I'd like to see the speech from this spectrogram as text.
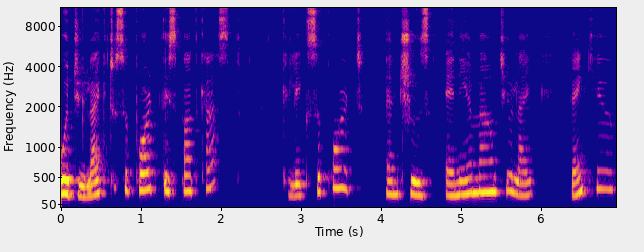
Would you like to support this podcast? Click support and choose any amount you like. Thank you.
